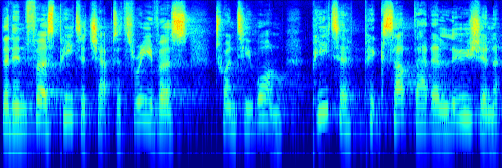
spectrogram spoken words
That in 1 Peter chapter 3 verse 21, Peter picks up that illusion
